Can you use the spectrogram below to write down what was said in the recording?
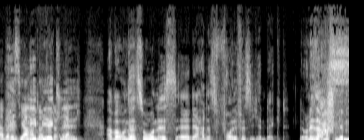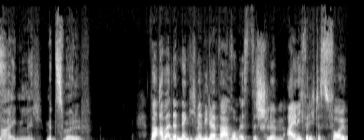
Aber das Jahr nee, hat doch nur- wirklich. Aber unser Sohn ist, äh, der hat es voll für sich entdeckt. Und ist auch Was? schlimm eigentlich, mit zwölf. Aber dann denke ich mir wieder, warum ist das schlimm? Eigentlich finde ich das voll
